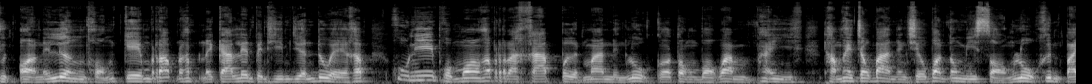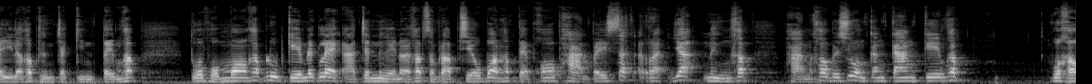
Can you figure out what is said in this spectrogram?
จุดอ่อนในเรื่องของเกมรับนะครับในการเล่นเป็นทีมเยือนด้วยครับ คู่นี้ผมมองครับราคาเปิดมา 1 ลูกก็ต้องบอกว่าให้ทำให้เจ้าบ้านอย่างเชลบอนต้องมี 2 ลูกขึ้นไปแล้วครับถึงจะกินเต็มครับ ตัวผมมองครับรูปเกมแรก ๆ อาจจะเหนื่อยหน่อยครับสำหรับเชลบอนครับแต่พอผ่านไปสักระยะหนึ่งครับ ผ่านเข้าไปช่วงกลางๆเกมครับ พวกเขา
